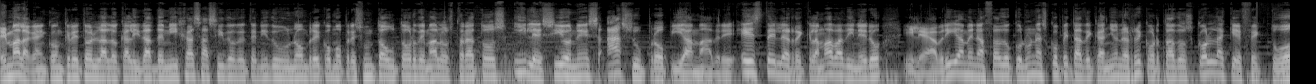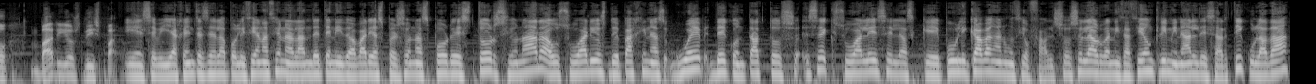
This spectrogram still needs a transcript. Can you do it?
En Málaga, en concreto en la localidad de Mijas, ha sido detenido un hombre como presunto autor de malos tratos y lesiones a su propia madre. Este le reclamaba dinero y le habría amenazado con una escopeta de cañones recortados con la que efectuó varios disparos. Y en Sevilla, agentes de la Policía Nacional han detenido a varias personas por extorsionar a usuarios de páginas web de contactos sexuales en las que publicaban anuncios falsos. La organización criminal desarticulada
